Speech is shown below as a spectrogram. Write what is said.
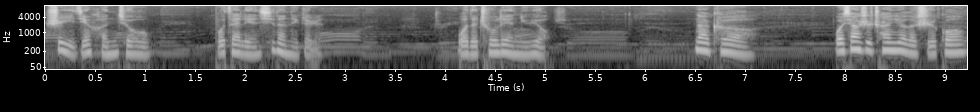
是已经很久不再联系的那个人，我的初恋女友。那刻，我像是穿越了时光，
